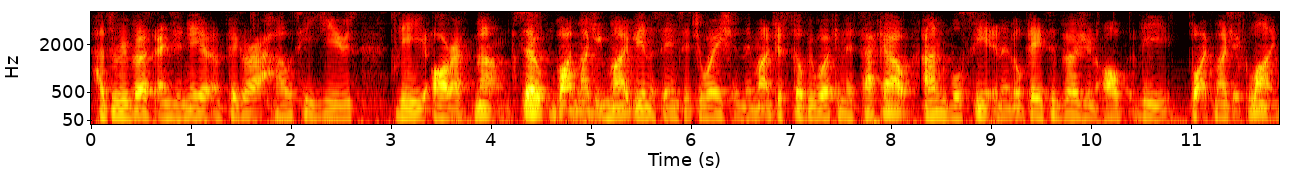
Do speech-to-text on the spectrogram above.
had to reverse engineer and figure out how to use the RF mount. So Blackmagic might be in the same situation. They might just still be working this tech out and we'll see it in an updated version of the Blackmagic line.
